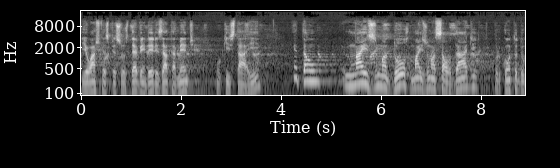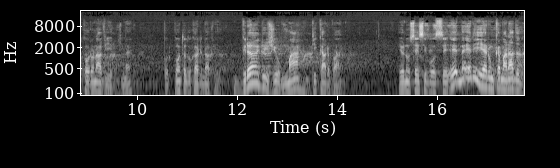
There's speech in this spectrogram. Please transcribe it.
e eu acho que as pessoas devem ler exatamente o que está aí. Então, mais uma dor, mais uma saudade por conta do coronavírus, né? Por conta do coronavírus. Grande Gilmar de Carvalho. Eu não sei se você. Ele era um camarada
